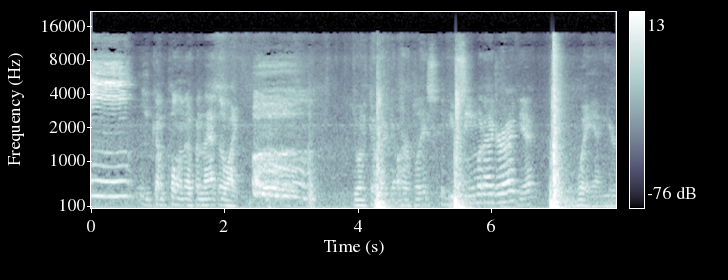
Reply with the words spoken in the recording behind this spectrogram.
You come pulling up in that, they're like, oh. You want to come back to our place? Have you seen what I drive? Yeah. Way out of your.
